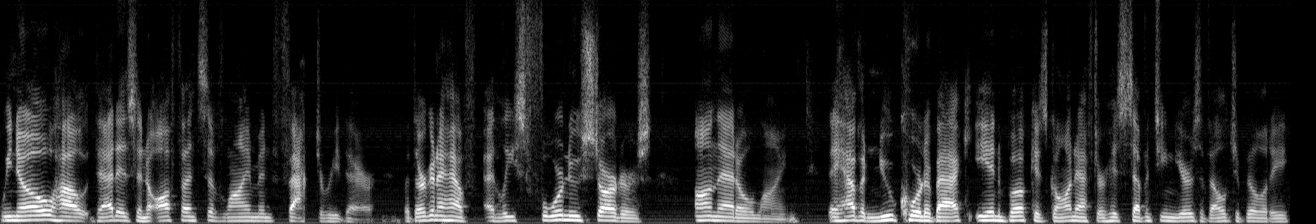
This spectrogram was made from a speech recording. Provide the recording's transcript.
We know how that is an offensive lineman factory there, but they're going to have at least four new starters on that O line. They have a new quarterback. Ian Book is gone after his 17 years of eligibility,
